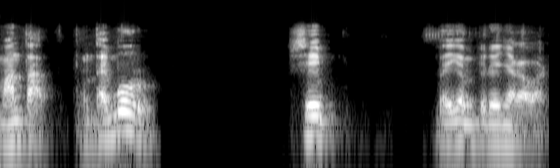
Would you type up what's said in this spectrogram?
Mantap, Tontai Pur. Sip. Baikkan videonya kawan.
